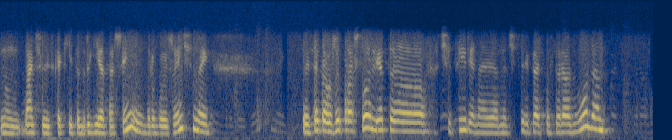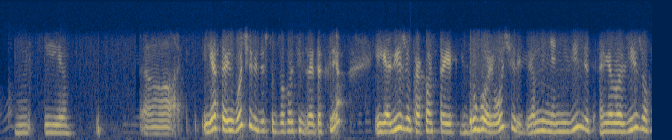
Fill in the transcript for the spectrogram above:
ну, начались какие-то другие отношения с другой женщиной. То есть это уже прошло лет четыре, наверное, четыре-пять после развода. И э, я стою в очереди, чтобы заплатить за этот хлеб, и я вижу, как он стоит в другой очереди, он меня не видит, а я его вижу,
